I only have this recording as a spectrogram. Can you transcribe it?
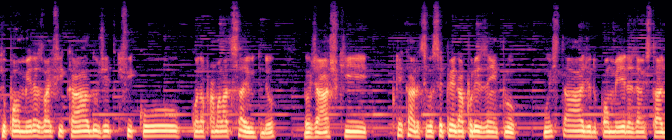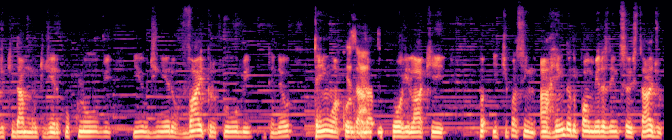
que o Palmeiras vai ficar do jeito que ficou quando a Parmalat saiu, entendeu? Eu já acho que. Porque, cara, se você pegar, por exemplo, o estádio do Palmeiras é um estádio que dá muito dinheiro pro clube e o dinheiro vai pro clube, entendeu? Tem um acordo Exato. com a Torre lá que. E, tipo assim, a renda do Palmeiras dentro do seu estádio,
